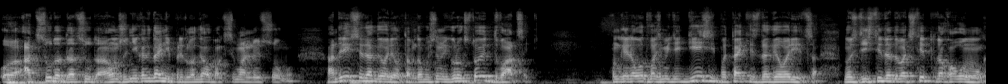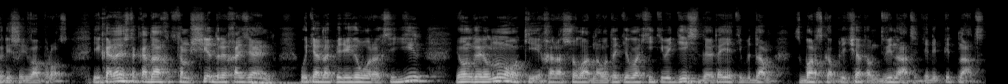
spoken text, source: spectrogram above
отсюда до отсюда. А он же никогда не предлагал максимальную сумму. Андрей всегда говорил, там, допустим, игрок стоит 20. Он говорил, вот возьмите 10, пытайтесь договориться. Но с 10 до 20 только он мог решить вопрос. И, конечно, когда там щедрый хозяин у тебя на переговорах сидит, и он говорил, ну окей, хорошо, ладно, вот эти лохи тебе 10 дают, а я тебе дам с барского плеча там 12 или 15.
